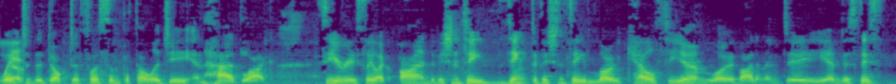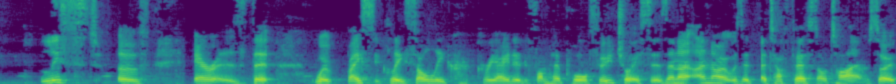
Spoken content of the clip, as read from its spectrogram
went yep. to the doctor for some pathology and had like seriously like iron deficiency, zinc deficiency, low calcium, low vitamin D, and just this list of errors that were basically solely created from her poor food choices. And I, I know it was a, a tough personal time, so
